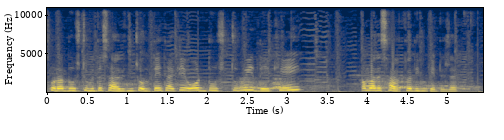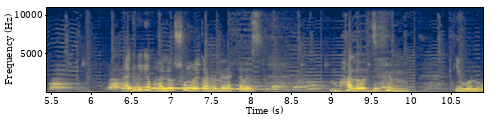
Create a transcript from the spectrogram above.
ছোটা দুষ্টুমি তো সারাদিন চলতেই থাকে ওর দুষ্টুমি দেখেই আমাদের সারাটা দিন কেটে যায়। একদিকে ভালো সময় কাটানোর একটা বেশ ভালো কী বলব।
